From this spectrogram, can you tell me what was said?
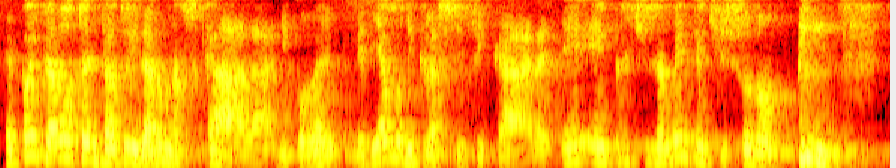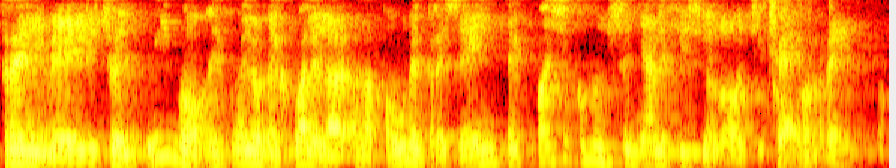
e poi però ho tentato di dare una scala, dico, beh, vediamo di classificare e, e, precisamente ci sono tre livelli, cioè il primo è quello nel quale la, la paura è presente quasi come un segnale fisiologico certo. corretto.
